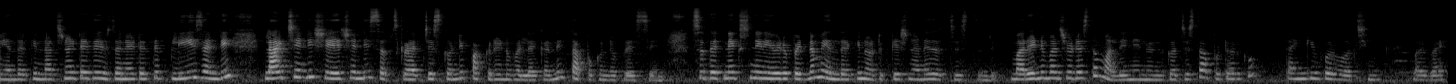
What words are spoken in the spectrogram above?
మీ అందరికీ నచ్చినట్టయితే యూజ్ అయినట్టయితే ప్లీజ్ అండి లైక్ చేయండి షేర్ చేయండి సబ్స్క్రైబ్ చేసుకోండి. పక్కనుండి బెల్లైకాన్ని తప్పకుండా ప్రెస్ చేయండి. సో దట్ నెక్స్ట్ నేను ఏ వీడియో పెట్టినా మీ అందరికీ నోటిఫికేషన్ అనేది వచ్చేస్తుంది. మరిన్ని మంచి వీడియోస్తో మళ్ళీ నేను ఎందుకు వచ్చేస్తే. అప్పటి వరకు thank you for watching bye bye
